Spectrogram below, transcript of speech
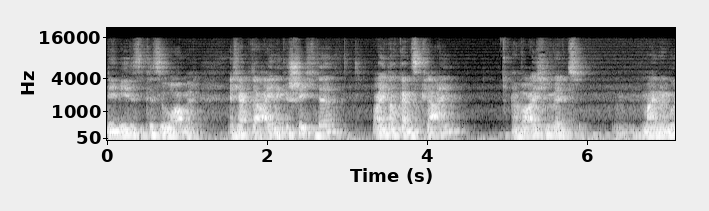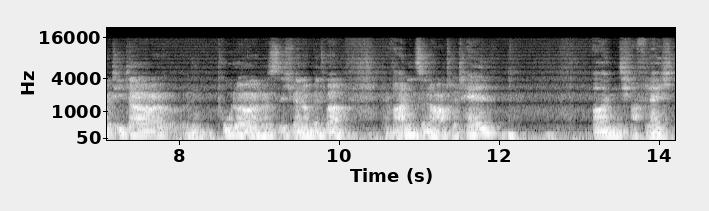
nee, nee, das Pissoir mit. Ich habe da eine Geschichte, war ich noch ganz klein, da war ich mit meiner Mutti da, Bruder und was ich, wer noch mit war, wir waren in so einer Art Hotel und ich war vielleicht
